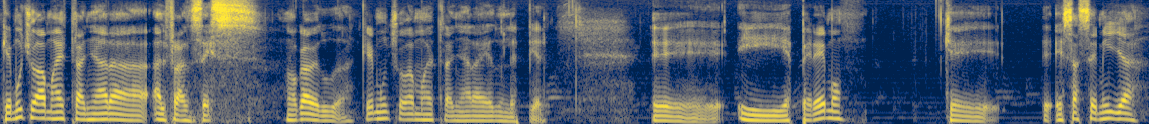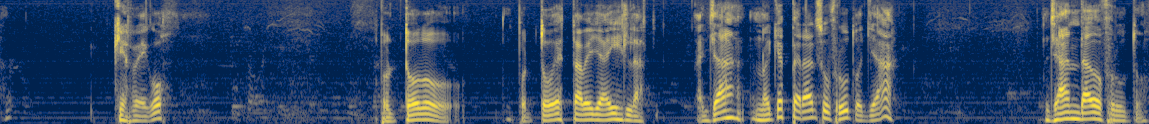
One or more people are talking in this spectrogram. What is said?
que mucho vamos a extrañar al francés no cabe duda, que mucho vamos a extrañar a Edwin Lespier. Eh, y esperemos que esa semilla que regó por todo, por toda esta bella isla, ya, no hay que esperar su fruto, ya. Ya han dado fruto.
